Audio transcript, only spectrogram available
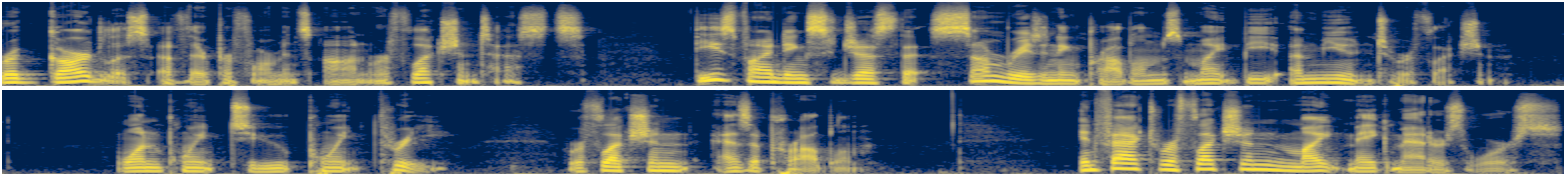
regardless of their performance on reflection tests. These findings suggest that some reasoning problems might be immune to reflection. 1.2.3 Reflection as a problem. In fact, reflection might make matters worse.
